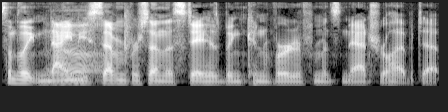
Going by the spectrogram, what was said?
Something like 97% of the state has been converted from its natural habitat.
